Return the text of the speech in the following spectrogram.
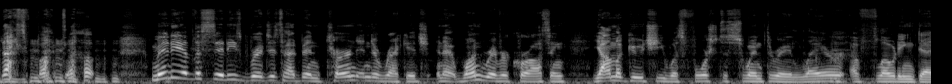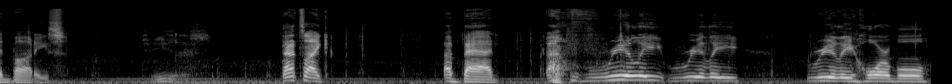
That's fucked up. Many of the city's bridges had been turned into wreckage, and at one river crossing, Yamaguchi was forced to swim through a layer of floating dead bodies. Jesus. That's like a bad, a really, really, really horrible.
